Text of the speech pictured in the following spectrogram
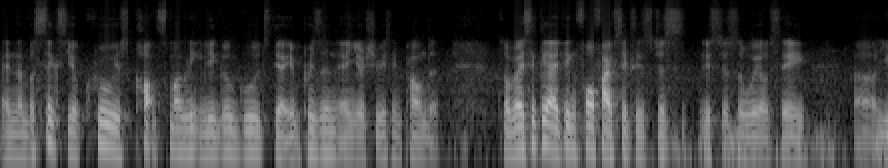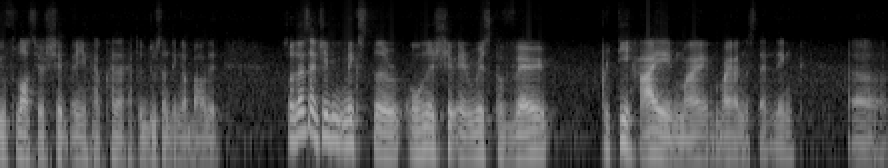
And number six, your crew is caught smuggling illegal goods, they are imprisoned, and your ship is impounded. So basically, I think four, five, six is just is just a way of saying uh, you've lost your ship and you have kind of have to do something about it. So that actually makes the ownership and risk very pretty high in my my understanding. Uh,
